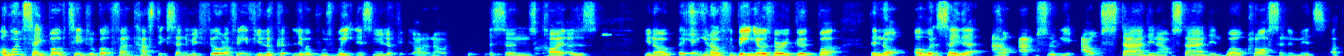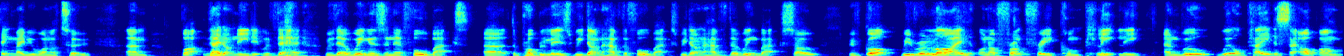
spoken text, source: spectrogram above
I wouldn't say both teams have got a fantastic centre midfield. I think if you look at Liverpool's weakness and you look at, I don't know, Henderson's, Keitas, you know, you know, Fabinho's very good, but they're not. I wouldn't say they're out, absolutely outstanding, outstanding, world class centre mids. I think maybe one or two. Um, but they don't need it with their with their wingers and their fullbacks. Uh, the problem is we don't have the fullbacks, we don't have the wingbacks, so we've got we rely on our front three completely, and we'll we'll play the same. I'm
